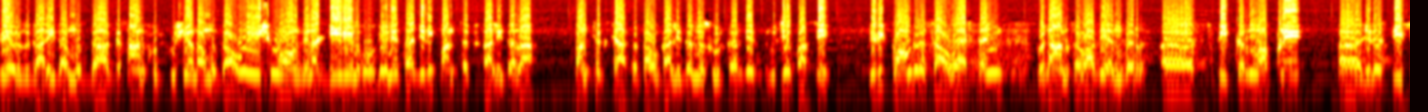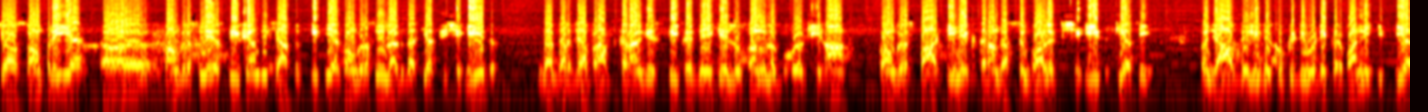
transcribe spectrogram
ਬੇਰੁਜ਼ਗਾਰੀ ਦਾ ਮੁੱਦਾ ਕਿਸਾਨ ਖੁਦਕੁਸ਼ੀਆਂ ਦਾ ਮੁੱਦਾ ਉਹ ਇਸ਼ੂ ਆਉਣ ਦੇ ਨਾਲ ਡੀਰੇਲ ਹੋ ਗਏ ਨੇ। ਤਾਂ ਜਿਹੜੀ ਪੰਥਕ ਅਕਾਲੀ ਦਲ ਆ ਪੰਥਕ ਸਿਆਸਤ ਆ ਉਹ ਅਕਾਲੀ ਦਲ ਨੂੰ ਸੂਟ ਕਰਦੀ ਹੈ। ਦੂਜੇ ਪਾਸੇ ਜਿਹੜੀ ਕਾਂਗਰਸ ਆ ਉਹ ਇਸ ਟਾਈਮ ਵਿਧਾਨ ਸਭਾ ਦੇ ਅੰਦਰ ਅਹ, ਸਪੀਕਰ ਨੂੰ ਆਪਣੇ ਅਹ, ਜਿਹੜੇ ਅਸਤੀਫੇ ਆ ਉਹ ਸੌਂਪ ਰਹੀ ਹੈ। ਅਹ, ਕਾਂਗਰਸ ਨੇ ਅਸਤੀਫਿਆਂ ਦੀ ਸਿਆਸਤ ਕੀਤੀ ਹੈ। ਕਾਂਗਰਸ ਨੂੰ ਲੱਗਦਾ ਕਿ ਅਸੀਂ ਸ਼ਹੀਦ ਦਾ ਦਰਜਾ ਪ੍ਰਾਪਤ ਕਰਾਂਗੇ ਅਸਤੀਫੇ ਦੇ ਕੇ ਲੋਕਾਂ ਨੂੰ ਲੱਗੂਗਾ ਕਿ ਹਾਂ, ਕਾਂਗਰਸ ਪਾਰਟੀ ਨੇ ਇੱਕ ਤਰ੍ਹਾਂ ਦਾ ਸਿੰਬੋਲਿਕ ਸ਼ਹੀਦ ਕਿ ਅਸੀਂ ਪੰਜਾਬ ਦੇ ਲਈ ਦੇਖੋ ਕਿੱਡੀ ਵੱਡੀ ਕੁਰਬਾਨੀ ਕੀਤੀ ਹੈ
